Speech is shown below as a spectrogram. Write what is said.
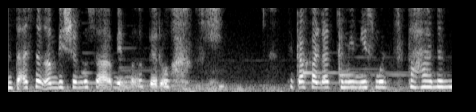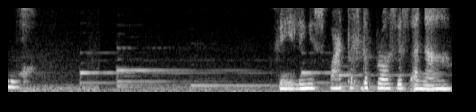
Ang taas ng ambisyon mo sa amin, ma. Pero nagkakalat kami mismo sa tahanan mo. Failing is part of the process, anak.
